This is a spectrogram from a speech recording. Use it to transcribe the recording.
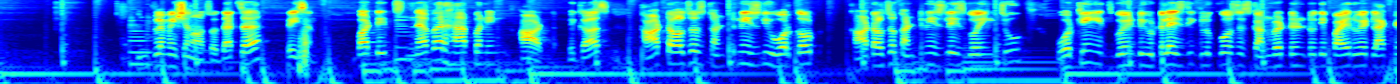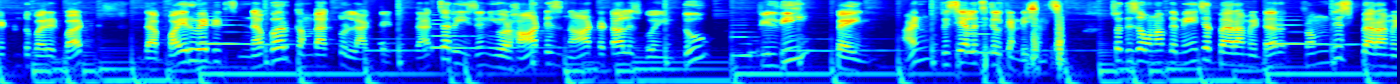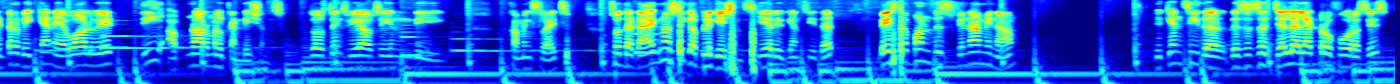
inflammation also. That's a reason. But it's never happen in heart because heart also is continuously work out. Heart also continuously is going to working. It's going to utilize the glucose is converted into the pyruvate lactate into pyruvate. But the pyruvate it's never come back to lactate. That's the reason your heart is not at all is going to feel the pain and physiological conditions. So this is one of the major parameter. From this parameter we can evaluate the abnormal conditions. Those things we have seen in the coming slides. So the diagnostic applications here you can see that. Based upon this phenomena you can see that this is a gel electrophoresis.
